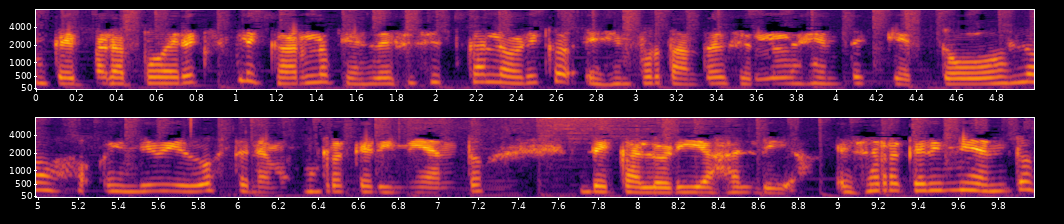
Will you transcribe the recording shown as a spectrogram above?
Ok, para poder explicar lo que es déficit calórico es importante decirle a la gente que todos los individuos tenemos un requerimiento de calorías al día. Ese requerimiento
